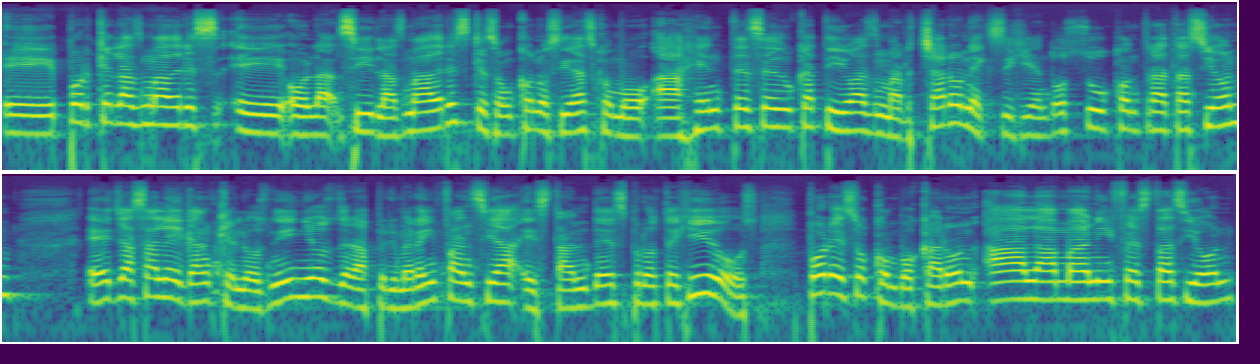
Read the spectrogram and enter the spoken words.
eh, porque las madres, eh, o la, sí, las madres que son conocidas como agentes educativas marcharon exigiendo su contratación ellas alegan que los niños de la primera infancia están desprotegidos. Por eso convocaron a la manifestación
